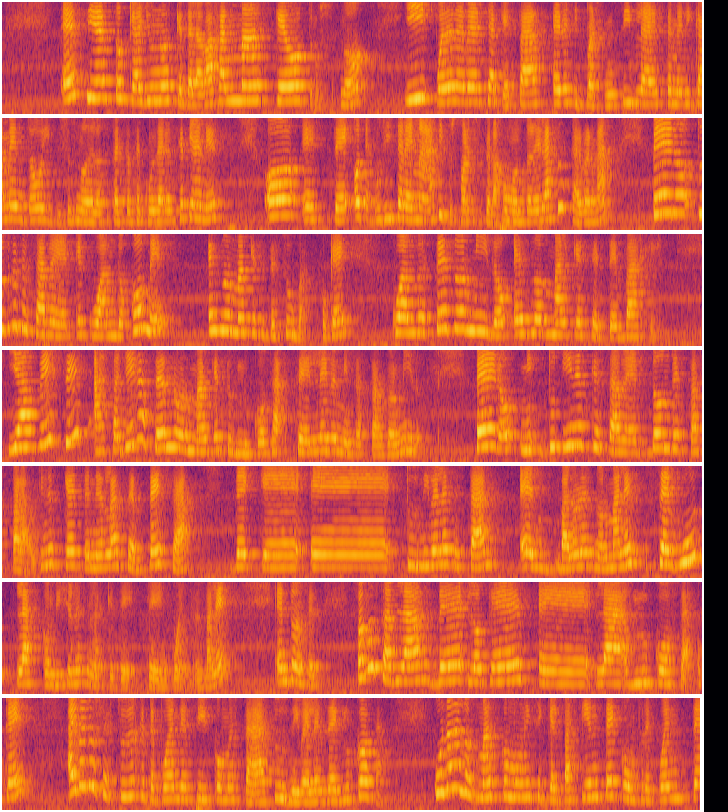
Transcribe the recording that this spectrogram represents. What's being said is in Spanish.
Es cierto que hay unos que te la bajan más que otros, ¿no? Y puede deberse a que estás, eres hipersensible a este medicamento y pues es uno de los efectos secundarios que tienes. O, este, o te pusiste de más y pues por eso te bajó un montón el azúcar, ¿verdad? Pero tú debes de saber que cuando comes es normal que se te suba, ¿ok? Cuando estés dormido es normal que se te baje. Y a veces hasta llega a ser normal que tu glucosa se eleve mientras estás dormido. Pero tú tienes que saber dónde estás parado. Tienes que tener la certeza de que eh, tus niveles están en valores normales según las condiciones en las que te, te encuentres, ¿vale? Entonces, vamos a hablar de lo que es eh, la glucosa, ¿ok? Hay varios estudios que te pueden decir cómo están tus niveles de glucosa. Uno de los más comunes y que el paciente con, frecuente,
